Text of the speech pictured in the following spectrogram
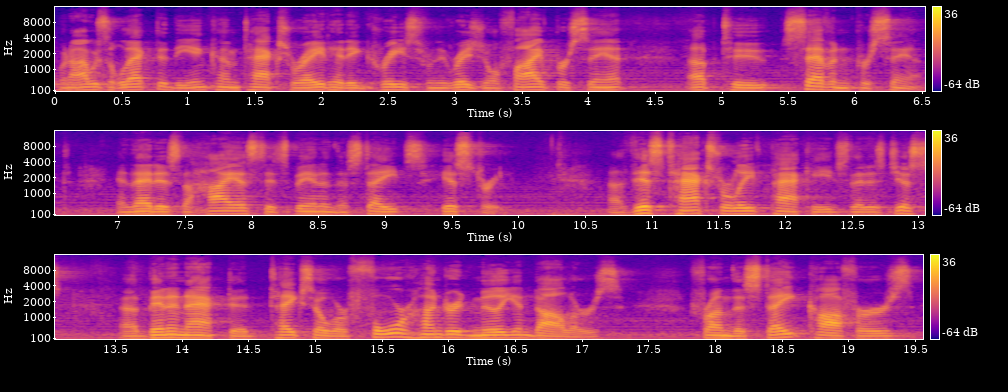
When I was elected, the income tax rate had increased from the original 5% up to 7%, and that is the highest it's been in the state's history. Uh, this tax relief package that has just uh, been enacted takes over $400 million from the state coffers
